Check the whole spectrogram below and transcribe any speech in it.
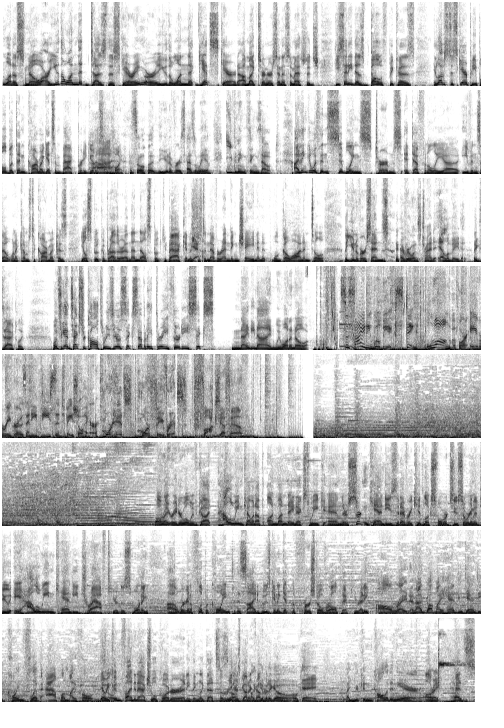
Let us know. Are you the one that does the scaring, or are you the one that gets scared? Uh, Mike Turner sent us a message. He said he does both because he loves to scare people, but then karma gets him back pretty good at some Ah, point. So uh, the universe has a way of evening things out. I think within siblings terms, it definitely uh, evens out when it comes to karma because you'll spook a brother and then they'll spook you back, and it's Yeah. just a never ending chain and it will go on until the universe ends. Everyone's trying to elevate it. exactly. Once again, text or call 306 783 3699. We want to know. Society will be extinct long before Avery grows any decent facial hair. More hits, more favorites. Fox FM. All right, Reader. Well, we've got Halloween coming up on Monday next week, and there's certain candies that every kid looks forward to. So we're going to do a Halloween candy draft here this morning. Uh, we're going to flip a coin to decide who's going to get the first overall pick. You ready? All right, and I've got my handy dandy coin flip app on my phone. Yeah, we couldn't find an actual quarter or anything like that, so, so Reader's got it I'll. Give it a go. Okay, uh, you can call it in the air. All right, heads.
